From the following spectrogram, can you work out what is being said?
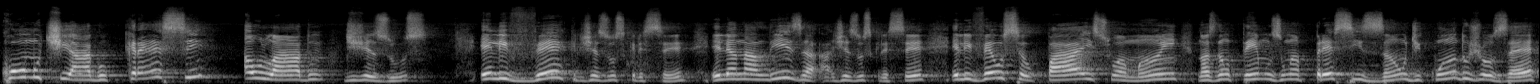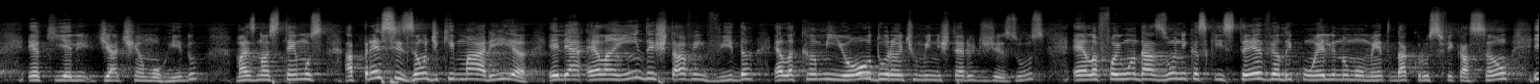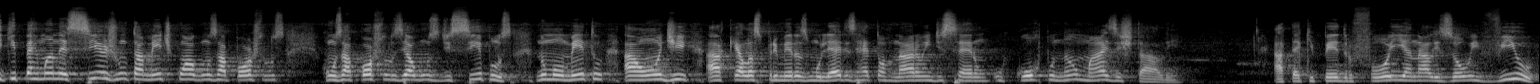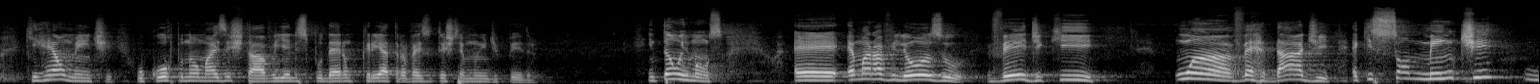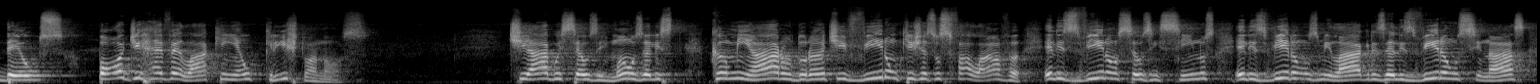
como Tiago cresce ao lado de Jesus ele vê Jesus crescer, ele analisa Jesus crescer, ele vê o seu pai, sua mãe. Nós não temos uma precisão de quando José é que ele já tinha morrido, mas nós temos a precisão de que Maria, ele, ela ainda estava em vida, ela caminhou durante o ministério de Jesus, ela foi uma das únicas que esteve ali com ele no momento da crucificação e que permanecia juntamente com alguns apóstolos com os apóstolos e alguns discípulos, no momento aonde aquelas primeiras mulheres retornaram e disseram: "O corpo não mais está ali". Até que Pedro foi e analisou e viu que realmente o corpo não mais estava e eles puderam crer através do testemunho de Pedro. Então, irmãos, é, é maravilhoso ver de que uma verdade é que somente Deus pode revelar quem é o Cristo a nós. Tiago e seus irmãos, eles caminharam durante e viram que Jesus falava, eles viram os seus ensinos, eles viram os milagres, eles viram os sinais,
